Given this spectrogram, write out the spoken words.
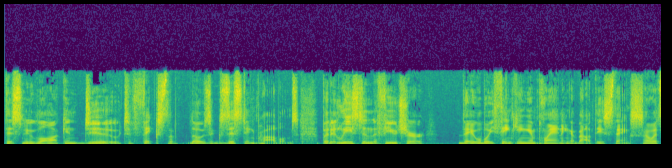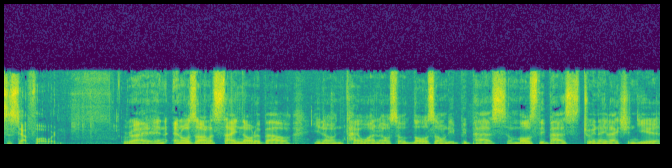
this new law can do to fix the, those existing problems. But at least in the future, they will be thinking and planning about these things. So it's a step forward. Right, and and also on a side note about you know in Taiwan also laws only be passed or mostly passed during the election year.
